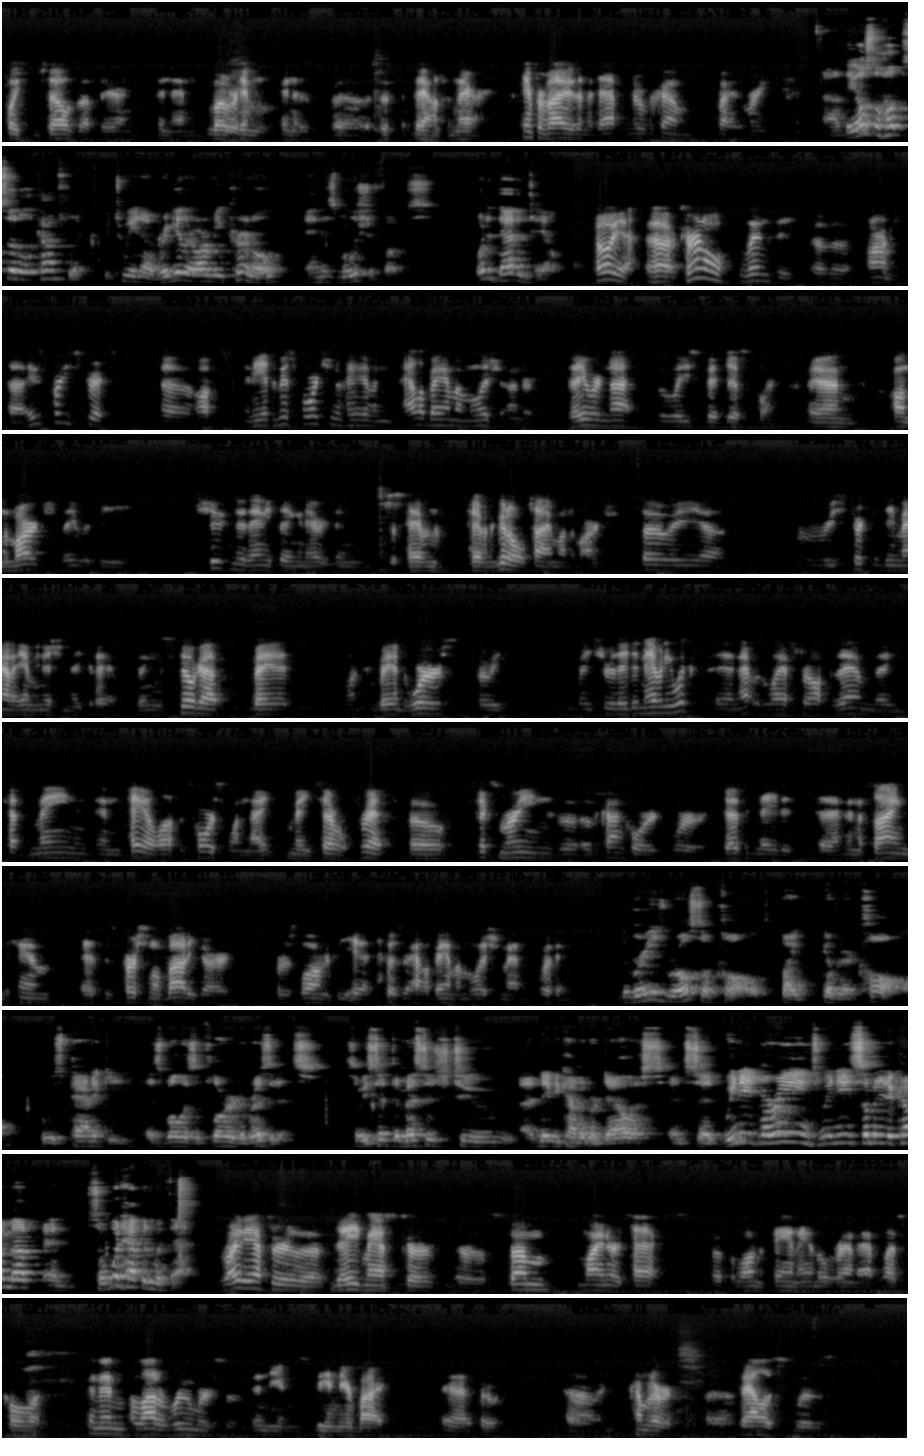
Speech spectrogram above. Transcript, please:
hoist themselves up there and, and then lower him and his uh, assistant down from there. Improvise and adapt and overcome by the Marines. Uh, they also helped settle a conflict between a regular Army colonel and his militia folks. What did that entail? Oh, yeah. Uh, colonel Lindsay of the Army, uh, he was pretty strict uh, officer, and he had the misfortune of having Alabama militia under. him. They were not the least bit disciplined. And on the march, they would be shooting at anything and everything, just having having a good old time on the march. So he uh, restricted the amount of ammunition they could have. Things still got bad, went from bad to worse. So he made sure they didn't have any whiskey. And that was the last straw for them. They cut the mane and tail off his horse one night, made several threats. So six Marines of the Concord were designated uh, and assigned him as his personal bodyguard for as long as he had those Alabama militiamen with him. The Marines were also called by Governor Call, who was panicky, as well as the Florida residents. So he sent a message to uh, Navy Commodore Dallas and said, We need Marines, we need somebody to come up. And so what happened with that? Right after the Dade massacre, there were some minor attacks up along the panhandle around Apalachicola and then a lot of rumors of Indians being nearby. Uh, so uh, Commodore uh, Dallas was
